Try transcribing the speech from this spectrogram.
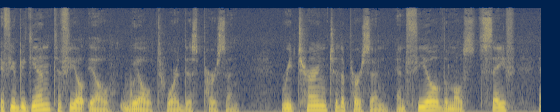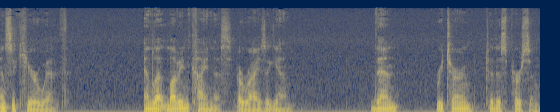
If you begin to feel ill will toward this person, return to the person and feel the most safe and secure with, and let loving kindness arise again. Then return to this person.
